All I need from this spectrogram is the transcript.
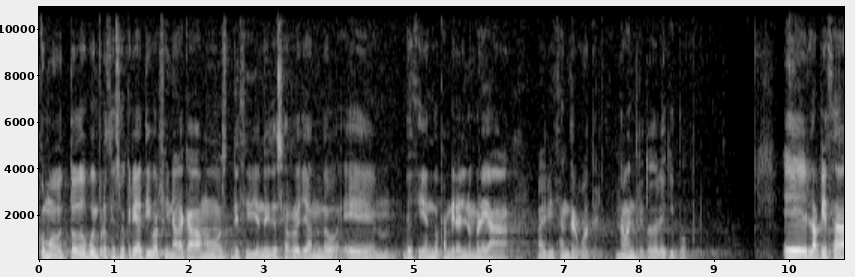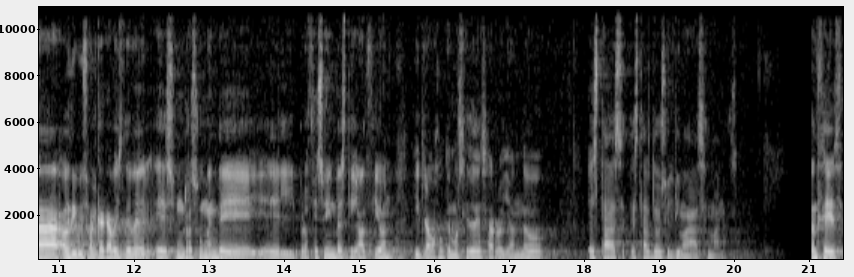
como todo buen proceso creativo, al final acabamos decidiendo y desarrollando, eh, decidiendo cambiar el nombre a Madrid Underwater, ¿no? entre todo el equipo. Eh, la pieza audiovisual que acabáis de ver es un resumen del proceso de investigación y trabajo que hemos ido desarrollando estas, estas dos últimas semanas. Entonces,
